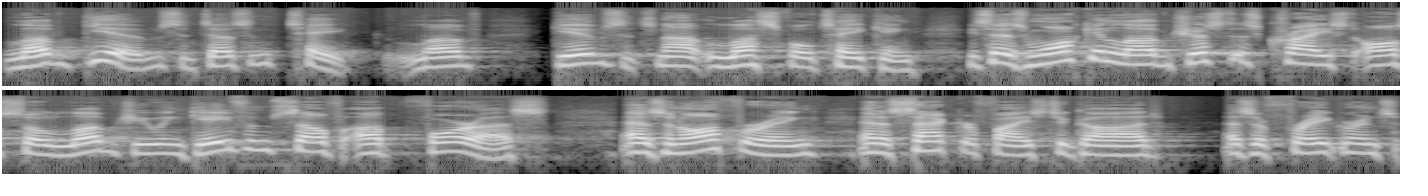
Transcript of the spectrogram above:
Love gives, it doesn't take. Love gives, it's not lustful taking. He says, Walk in love just as Christ also loved you and gave himself up for us as an offering and a sacrifice to God as a fragrant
